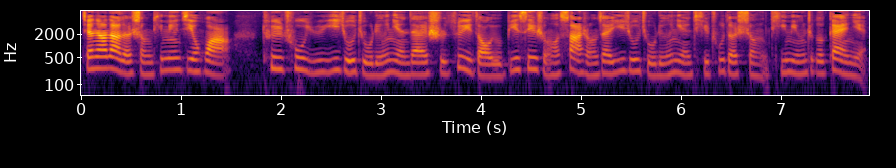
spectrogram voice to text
加拿大的省提名计划推出于一九九零年代，是最早由 BC 省和萨省在一九九零年提出的省提名这个概念。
